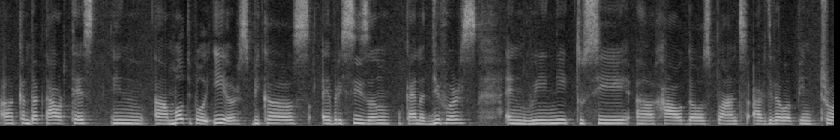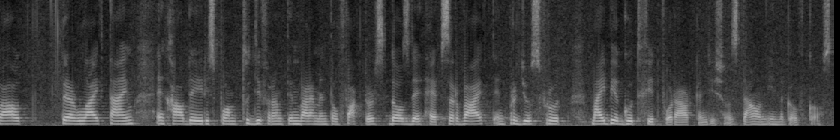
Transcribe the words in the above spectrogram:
uh, conduct our test in uh, multiple years because every season kind of differs and we need to see uh, how those plants are developing throughout their lifetime and how they respond to different environmental factors. Those that have survived and produced fruit might be a good fit for our conditions down in the Gulf Coast.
